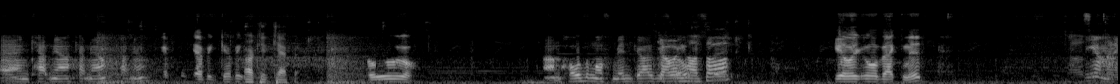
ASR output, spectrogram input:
And cap now, cap now, cap now. Capping, capping. Okay, cap it. Ooh. Um, hold them off mid, guys. as Going well. hunter. Healer going back mid. I think I'm gonna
